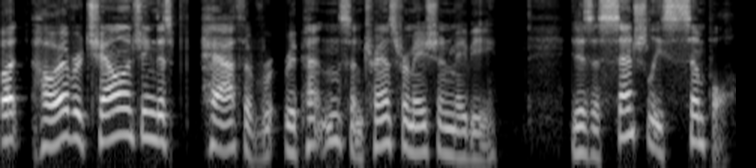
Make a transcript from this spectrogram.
But however challenging this path of re- repentance and transformation may be, it is essentially simple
